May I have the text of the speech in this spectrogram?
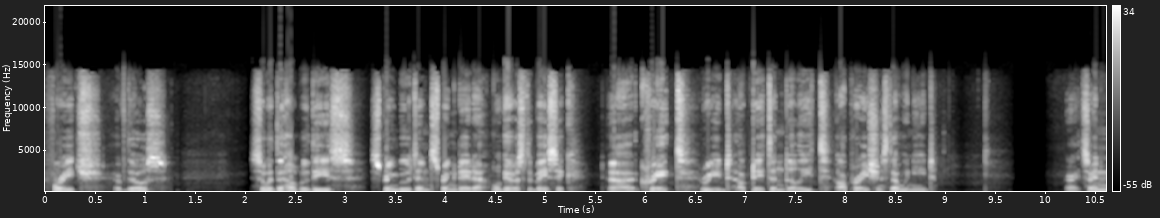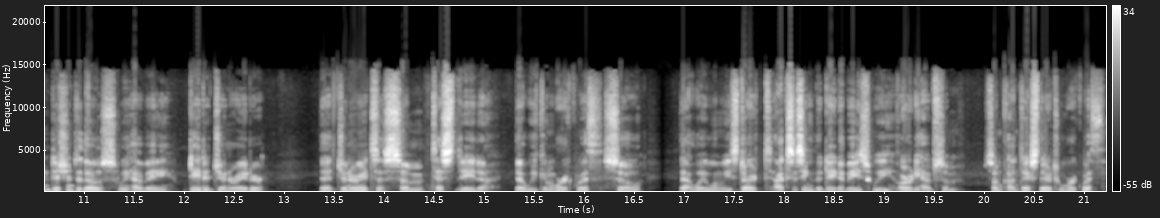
for each of those. So with the help of these, Spring Boot and Spring Data will give us the basic uh, create, read, update, and delete operations that we need. All right, so in addition to those, we have a data generator that generates us some test data that we can work with. So that way, when we start accessing the database, we already have some, some context there to work with.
